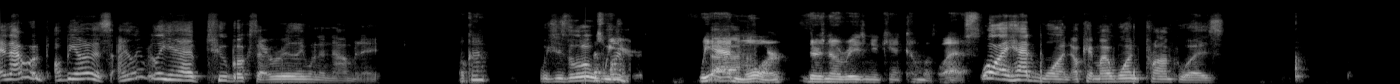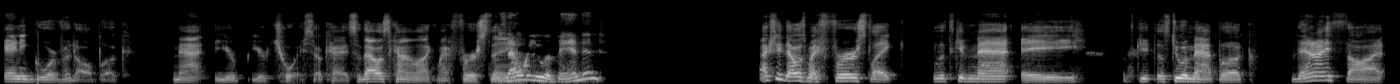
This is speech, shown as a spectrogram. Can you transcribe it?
and I would I'll be honest, I only really have two books I really want to nominate. Okay. Which is a little That's weird. Fine. We uh, add more. There's no reason you can't come with less. Well, I had one. Okay, my one prompt was any Gore Vidal book. Matt, your your choice. Okay, so that was kind of like my first thing. Is that what you abandoned? Actually, that was my first. Like, let's give Matt a let's get let's do a Matt book. Then I thought,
